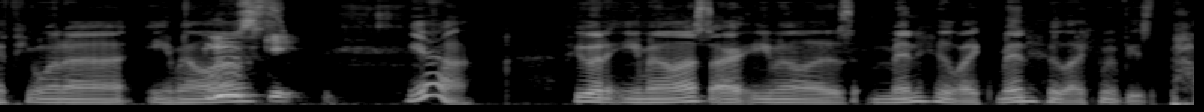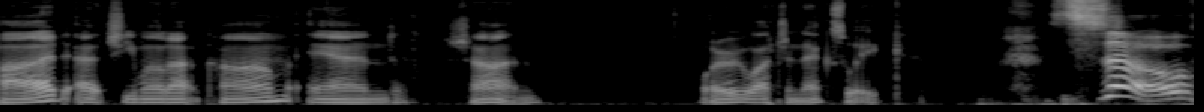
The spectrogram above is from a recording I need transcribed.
If you want to email Blue us, yeah. If you want to email us, our email is men who like men who like movies pod at gmail.com. And Sean, what are we watching next week? So,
